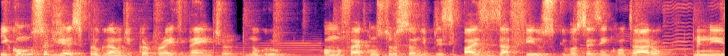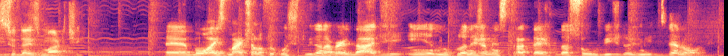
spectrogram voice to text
E como surgiu esse programa de Corporate Venture no grupo? Como foi a construção de principais desafios que vocês encontraram no início da Smart? É, bom, a Smart ela foi constituída, na verdade, em, no planejamento estratégico da Solvi de 2019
